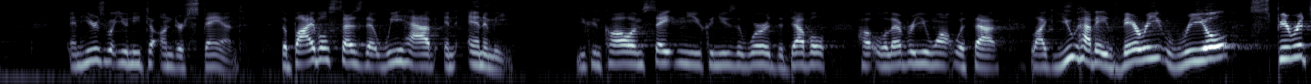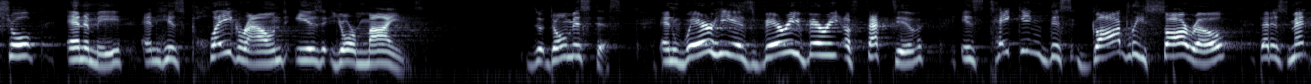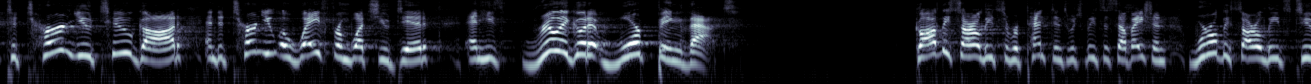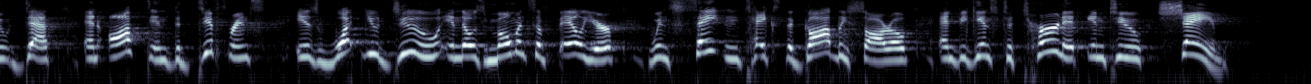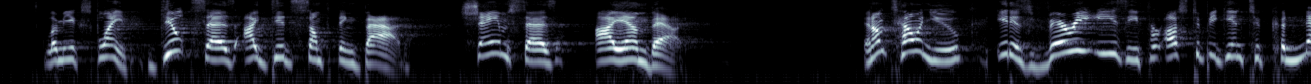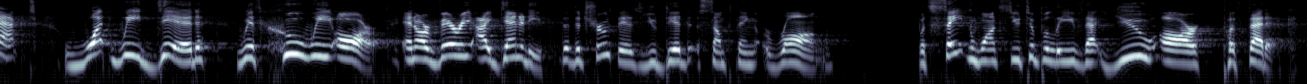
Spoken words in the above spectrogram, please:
And here's what you need to understand the Bible says that we have an enemy. You can call him Satan, you can use the word the devil, whatever you want with that. Like you have a very real spiritual enemy, and his playground is your mind. Don't miss this. And where he is very, very effective is taking this godly sorrow that is meant to turn you to God and to turn you away from what you did, and he's really good at warping that. Godly sorrow leads to repentance, which leads to salvation. Worldly sorrow leads to death. And often the difference is what you do in those moments of failure when Satan takes the godly sorrow and begins to turn it into shame. Let me explain. Guilt says, I did something bad. Shame says, I am bad. And I'm telling you, it is very easy for us to begin to connect what we did with who we are and our very identity. The, the truth is, you did something wrong. But Satan wants you to believe that you are pathetic,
